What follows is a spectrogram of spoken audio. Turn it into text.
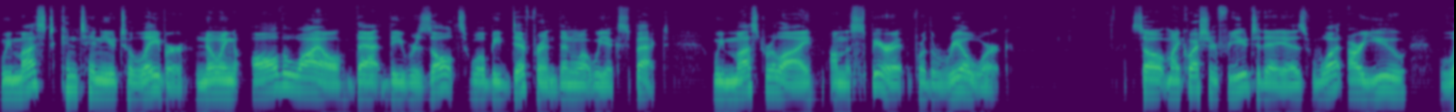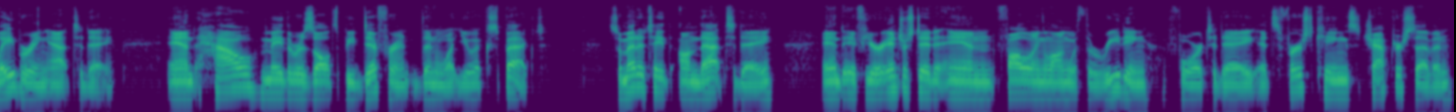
We must continue to labor, knowing all the while that the results will be different than what we expect. We must rely on the Spirit for the real work. So, my question for you today is what are you laboring at today? And how may the results be different than what you expect? So, meditate on that today and if you're interested in following along with the reading for today, it's 1 Kings chapter 7,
